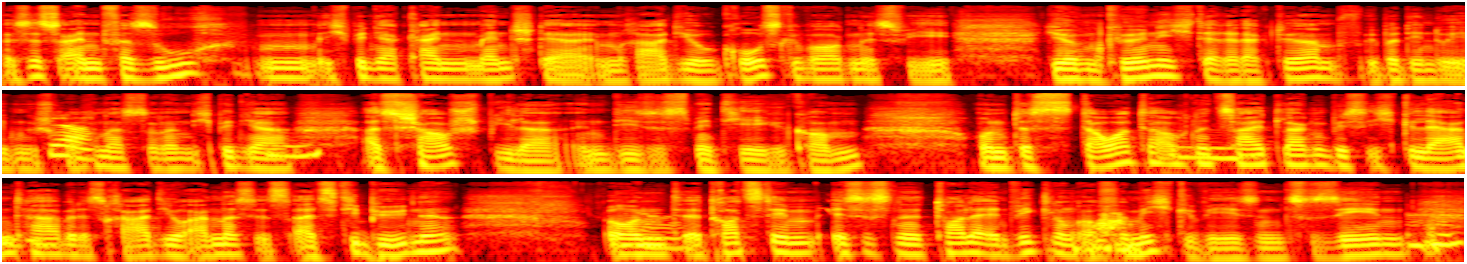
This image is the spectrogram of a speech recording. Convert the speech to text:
es ist ein Versuch. Ich bin ja kein Mensch, der im Radio groß geworden ist wie Jürgen König, der Redakteur, über den du eben gesprochen ja. hast, sondern ich bin ja mhm. als Schauspieler in dieses Metier gekommen. Und es dauerte auch mhm. eine Zeit lang, bis ich gelernt habe, dass Radio anders ist als die Bühne. Und ja. äh, trotzdem ist es eine tolle Entwicklung auch für mich gewesen, zu sehen, mhm.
